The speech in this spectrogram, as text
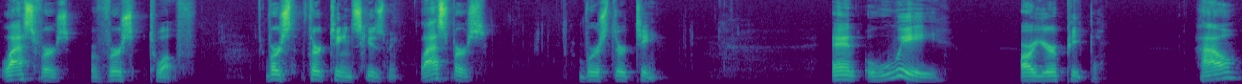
Last verse, verse 12. Verse 13, excuse me. Last verse, verse 13. And we are your people. How?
